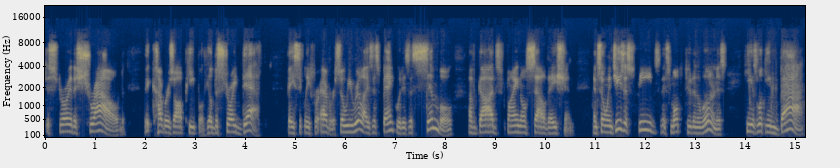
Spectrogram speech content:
destroy the shroud that covers all people, He'll destroy death basically forever. So we realize this banquet is a symbol of God's final salvation. And so when Jesus feeds this multitude in the wilderness, he is looking back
